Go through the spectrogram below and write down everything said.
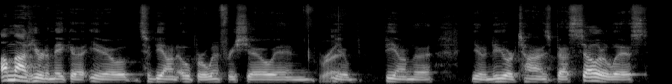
I'm not here to make a you know to be on Oprah Winfrey show and right. you know be on the you know New York Times bestseller list.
